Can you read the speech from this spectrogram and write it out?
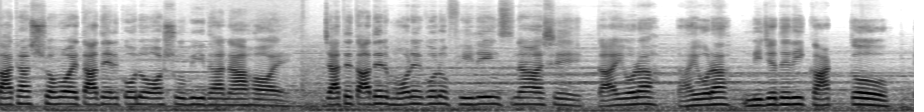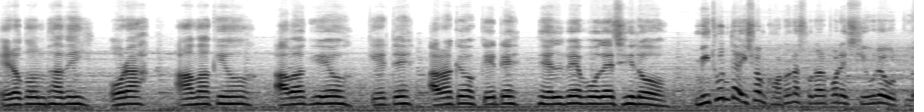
কাটার সময় তাদের কোনো অসুবিধা না হয়, যাতে তাদের মনে কোনো ফিলিংস না আসে। তাই ওরা তাই ওরা নিজেদেরই কাটতো। এরকম ভাবেই ওরা আমাকেও আমাকেও কেটে আমাকেও কেটে ফেলবে বলেছিল। মিঠুন তো এইসব ঘটনা শোনার পরে শিউরে উঠল।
